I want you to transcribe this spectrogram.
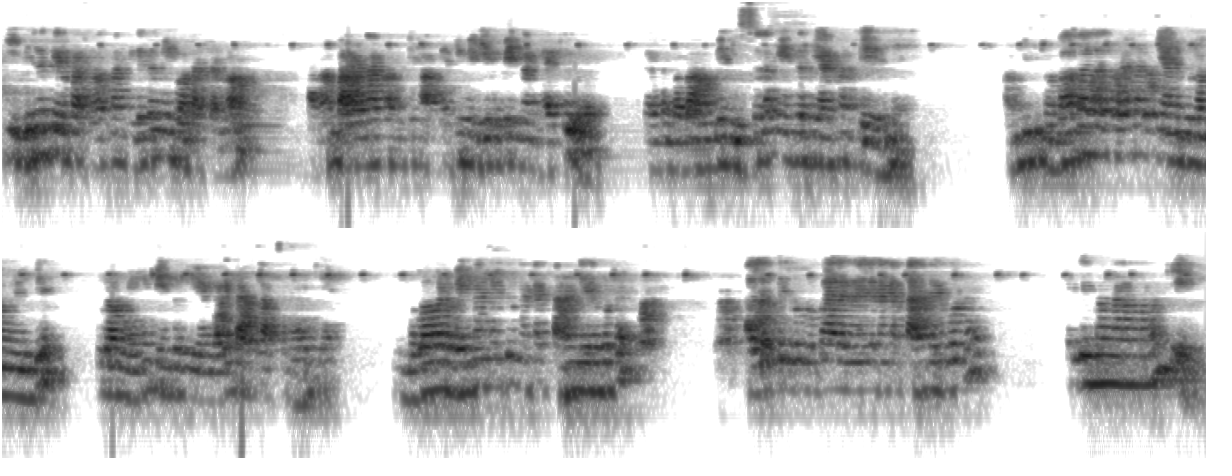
මේ ඉදිරියට තියෙන ප්‍රශ්නවත් මම ටිකද මේ කතා කරනවා. තමන් භාවනා කරන අපැති මෙලියෙ පෙන්නන්න හැකියි. නැත්නම් බබා හම්බෙන්නේ ඉස්සලා කේන්දර තියන්න තේරෙන්නේ. අම්මිදි බබා බාලා කරලා කියන්න පුළුවන් වෙන්නේ පුරා වෙන්නේ කේන්දර තියන ගානේ තාක් ලක්ෂණයි කියන්නේ. බබාවට වෙන්නන්නේ නැතුව නැකත් තහන් දෙනකොට අල්ලපිට රුපායල ගණන් නැකත් තහන් දෙනකොට ඉතින් මම ආනමනම් කියනවා.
